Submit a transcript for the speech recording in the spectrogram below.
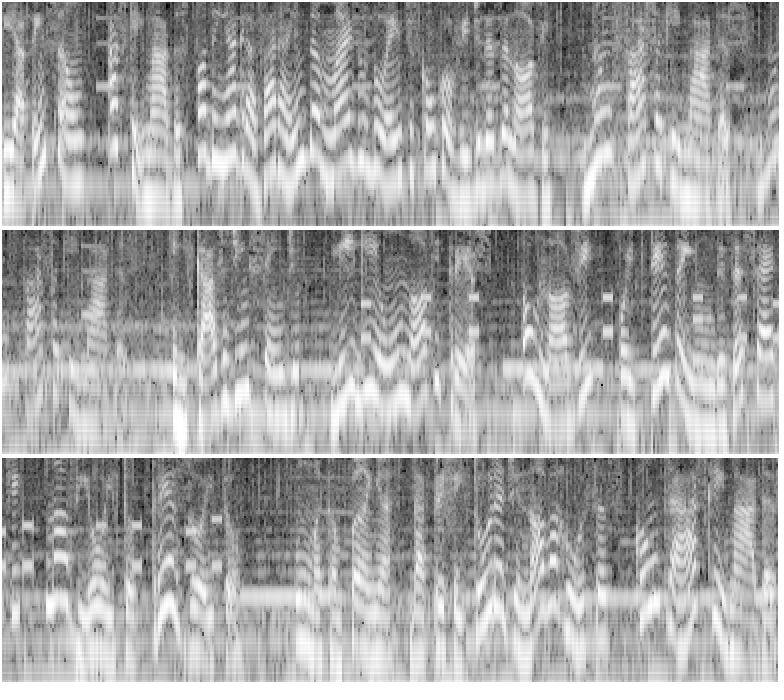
E atenção, as queimadas podem agravar ainda mais os doentes com Covid-19. Não faça queimadas, não faça queimadas. Em caso de incêndio, ligue 193 ou 98117 9838. Uma campanha da Prefeitura de Nova Russas contra as queimadas.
